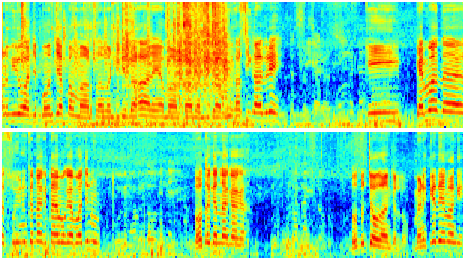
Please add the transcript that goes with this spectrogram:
ਕਿਸਾਨ ਵੀਰੋ ਅੱਜ ਪਹੁੰਚਿਆ ਆਪਾਂ ਮਾਨਸਾ ਮੰਡੀ ਤੇ ਦਿਖਾ ਰਹੇ ਆ ਮਾਨਸਾ ਮੰਡੀ ਦਾ ਵੀ ਸਤਿ ਸ਼੍ਰੀ ਅਕਾਲ ਵੀਰੇ। ਕੀ ਕਹਿਮਾ ਸੂਈ ਨੂੰ ਕਿੰਨਾ ਕੁ ਟਾਈਮ ਹੋ ਗਿਆ ਮੱਝ ਨੂੰ? ਦੁੱਧ ਕਿੰਨਾ ਕੁ ਹੈਗਾ? ਦੁੱਧ 14 ਕਿਲੋ। ਮਿਣ ਕੇ ਦੇਵਾਂਗੇ?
